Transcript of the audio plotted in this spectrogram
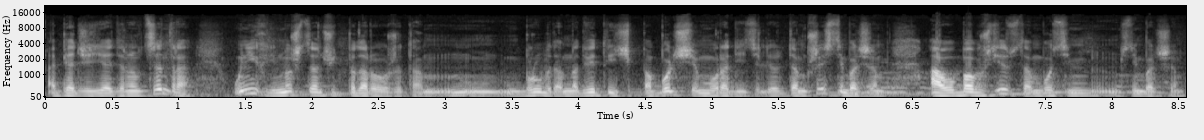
опять же, ядерного центра, у них немножко чуть подороже, там, ну, грубо, там, на 2000 побольше, чем у родителей, там 6 с небольшим, а у бабушки там 8 с небольшим.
